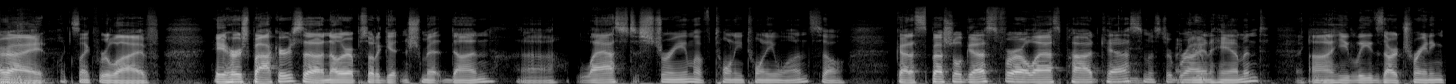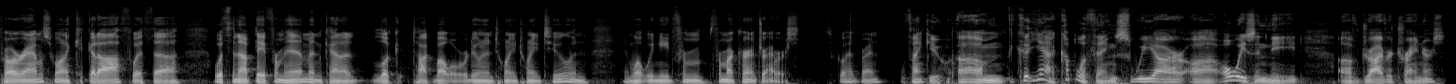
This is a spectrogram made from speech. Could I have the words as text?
All right. Looks like we're live. Hey, Hirschbachers, uh, another episode of Getting Schmidt Done. Uh, last stream of 2021. So, got a special guest for our last podcast, Mr. Brian Hammond. Uh, he leads our training programs. We want to kick it off with uh, with an update from him and kind of look talk about what we're doing in 2022 and and what we need from from our current drivers. So go ahead, Brian. Well, thank you. Um, yeah, a couple of things. We are uh, always in need of driver trainers,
